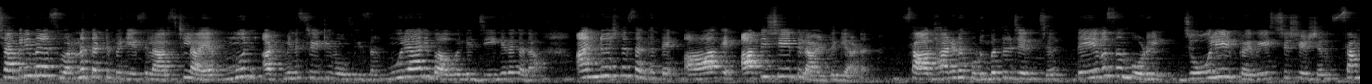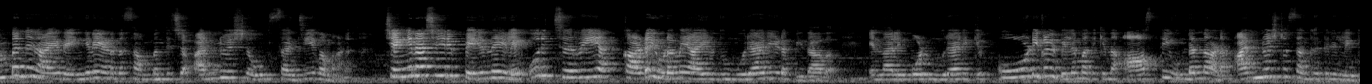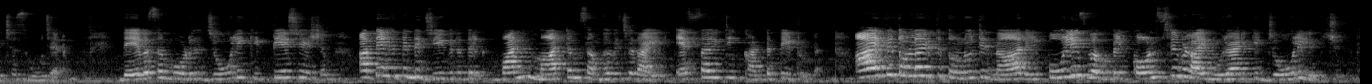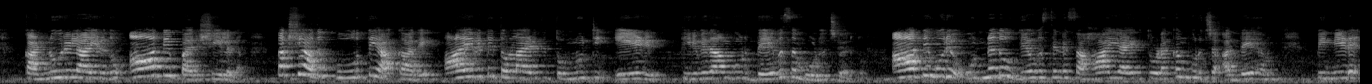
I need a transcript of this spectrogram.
ശബരിമല സ്വർണ തട്ടിപ്പ് കേസിൽ അറസ്റ്റിലായ മുൻ അഡ്മിനിസ്ട്രേറ്റീവ് ഓഫീസർ മുരാരി ബാബുവിന്റെ ജീവിതകഥ അന്വേഷണ സംഘത്തെ ആകെ അതിശയത്തിലാഴ്ത്തുകയാണ്. സാധാരണ കുടുംബത്തിൽ ജനിച്ച് ദേവസ്വം ബോർഡിൽ ജോലിയിൽ പ്രവേശിച്ച ശേഷം സമ്പന്നനായത് എങ്ങനെയാണെന്ന് സംബന്ധിച്ച അന്വേഷണവും സജീവമാണ്. ചെങ്ങനാശ്ശേരി പെരുന്നയിലെ ഒരു ചെറിയ കടയുടമയായിരുന്നു മുരാരിയുടെ പിതാവ്. എന്നാൽ ഇപ്പോൾ മുരാരിക്ക് കോടികൾ വിലമതിക്കുന്ന ആസ്തി ഉണ്ടെന്നാണ് അന്വേഷണ സംഘത്തിന് ലഭിച്ച സൂചന. ദേവസ്വം ബോർഡിൽ ജോലി കിട്ടിയ ശേഷം അദ്ദേഹത്തിന്റെ ജീവിതത്തിൽ വൻ മാറ്റം സംഭവിച്ചതായി എസ് ഐ ടി കണ്ടെത്തിയിട്ടുണ്ട്. ആയിരത്തി തൊള്ളായിരത്തി തൊണ്ണൂറ്റി നാലിൽ പോലീസ് വകുപ്പിൽ കോൺസ്റ്റബിളായി മുരാരിക്ക് ജോലി ലഭിച്ചു. കണ്ണൂരിലായിരുന്നു ആദ്യ പരിശീലനം. പക്ഷെ അത് പൂർത്തിയാക്കാതെ ആയിരത്തി തൊള്ളായിരത്തി തൊണ്ണൂറ്റി ഏഴിൽ തിരുവിതാംകൂർ ദേവസ്വം ബോർഡിൽ ചേർന്നു. ആദ്യം ഒരു ഉന്നത ഉദ്യോഗസ്ഥന്റെ സഹായിയായി തുടക്കം കുറിച്ച അദ്ദേഹം പിന്നീട്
